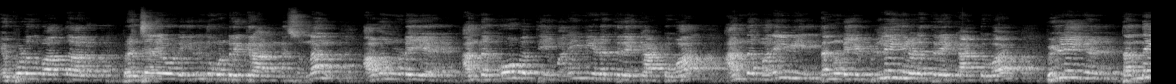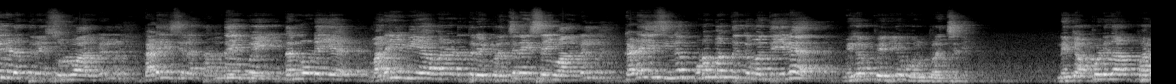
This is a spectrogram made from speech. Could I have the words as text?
எப்பொழுது பார்த்தாலும் பிரச்சனையோடு இருந்து கொண்டிருக்கிறான் என்று சொன்னால் அவனுடைய அந்த கோபத்தை மனைவி இடத்திலே காட்டுவான் அந்த மனைவி தன்னுடைய பிள்ளைகளிடத்திலே காட்டுவாள். பிள்ளைகள் தந்தையிடத்திலே சொல்வார்கள் கடைசியில தந்தை போய் தன்னுடைய மனைவி அவரிடத்திலே பிரச்சனை செய்வார்கள். கடைசியில குடும்பத்துக்கு மத்தியில மிகப்பெரிய ஒரு பிரச்சனை. இன்னைக்கு அப்படிதான் பல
